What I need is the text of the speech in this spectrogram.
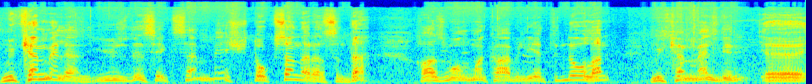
mükemmelen yüzde 85-90 arasında hazm olma kabiliyetinde olan mükemmel bir e,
